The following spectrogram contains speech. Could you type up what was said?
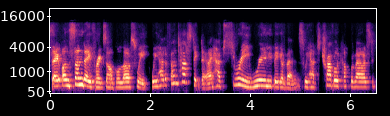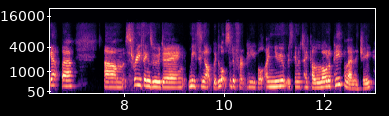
So on Sunday, for example, last week, we had a fantastic day. I had three really big events. We had to travel a couple of hours to get there. Um, three things we were doing, meeting up with lots of different people. I knew it was going to take a lot of people energy.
